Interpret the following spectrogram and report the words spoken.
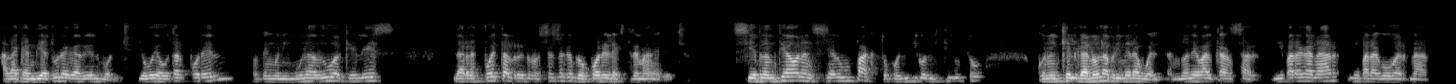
a la candidatura de Gabriel Boric. Yo voy a votar por él, no tengo ninguna duda que él es la respuesta al retroceso que propone la extrema derecha. Si he planteado la necesidad de un pacto político distinto con el que él ganó la primera vuelta. No le va a alcanzar ni para ganar ni para gobernar.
